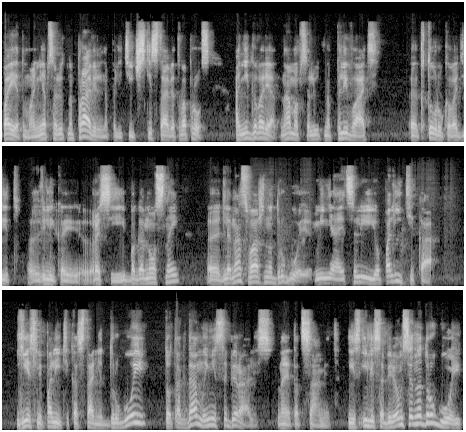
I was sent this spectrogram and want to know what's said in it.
Поэтому они абсолютно правильно политически ставят вопрос – они говорят, нам абсолютно плевать, э, кто руководит э, великой Россией богоносной. Э, для нас важно другое. Меняется ли ее политика? Если политика станет другой, то тогда мы не собирались на этот саммит. Или соберемся на другой.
